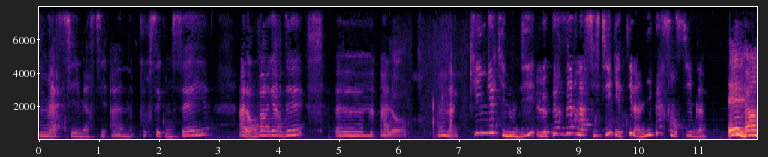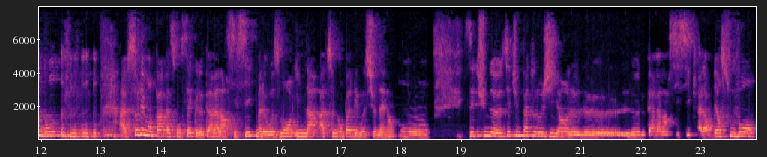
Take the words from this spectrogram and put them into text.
Merci, merci Anne pour ces conseils. Alors, on va regarder. Euh, alors, on a King qui nous dit Le pervers narcissique est-il un hypersensible? Eh ben non, absolument pas, parce qu'on sait que le pervers narcissique, malheureusement, il n'a absolument pas d'émotionnel. Hein. C'est une, pathologie, hein, le, pervers narcissique. Alors bien souvent,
